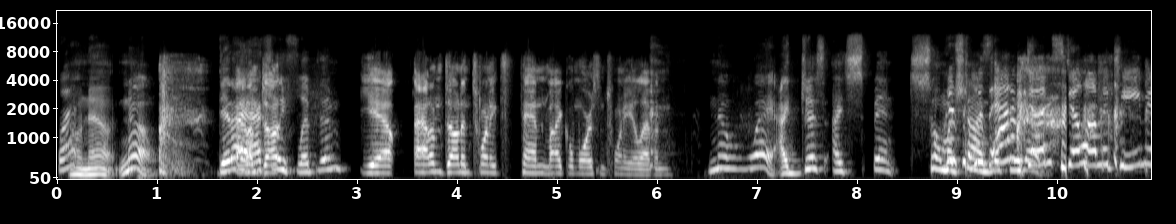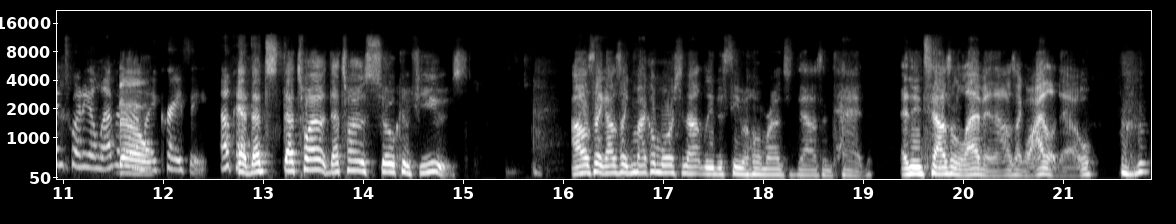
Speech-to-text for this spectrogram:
What? Oh no, no. Did I actually flip them? Yeah, Adam Dunn in 2010, Michael Morse in 2011. No way. I just I spent so much time. was Adam looking at- Dunn still on the team in 2011? No. Or am I crazy? Okay. Yeah, that's that's why that's why I was so confused. I was like, I was like, Michael Morse did not lead this team in home runs in 2010. And in 2011, I was like, well, I don't know.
